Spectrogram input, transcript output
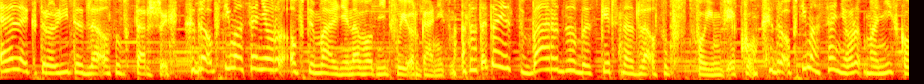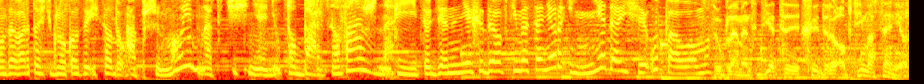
elektrolity dla osób starszych. Hydrooptima Senior optymalnie nawodni Twój organizm. A do tego jest bardzo bezpieczna dla osób w Twoim wieku. Hydrooptima Senior ma niską zawartość glukozy i sodu. A przy moim nadciśnieniu to bardzo ważne. Pij codziennie Hydrooptima Senior i nie daj się upałom. Suplement diety Hydro Optima Senior.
